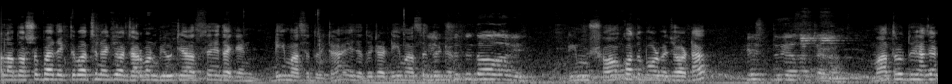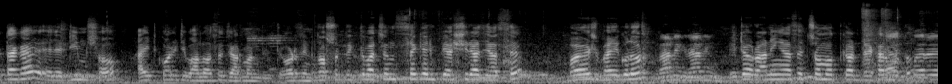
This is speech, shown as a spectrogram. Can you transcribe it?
আল্লাহ দর্শক ভাই দেখতে পাচ্ছেন একজন জার্মান বিউটি আছে এই দেখেন ডিম আছে দুইটা এই যে দুইটা ডিম আছে দুইটা শুধু দেওয়া যাবে। ডিম সহ কত পড়বে জোড়াটা? ফিস দুই হাজার টাকা। মাত্র দুই হাজার টাকায় এই যে ডিম সহ হাইট কোয়ালিটি ভালো আছে জার্মান বিউটি অরিজিনাল দর্শক দেখতে পাচ্ছেন সেকেন্ড পেয়ার সিরাজি আছে। বয়স ভাই এগুলোর রানিং রানিং এটাও রানিং আছে চমৎকার দেখার মতো। একবারে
